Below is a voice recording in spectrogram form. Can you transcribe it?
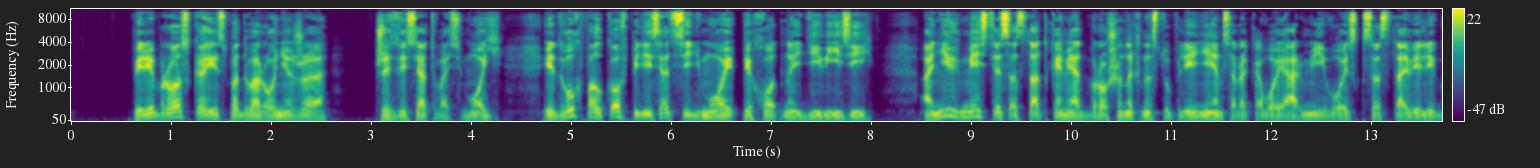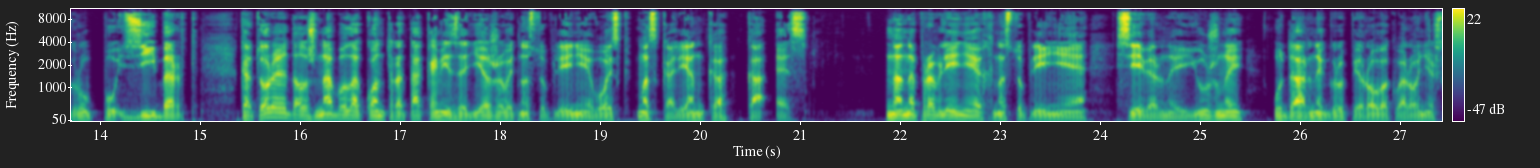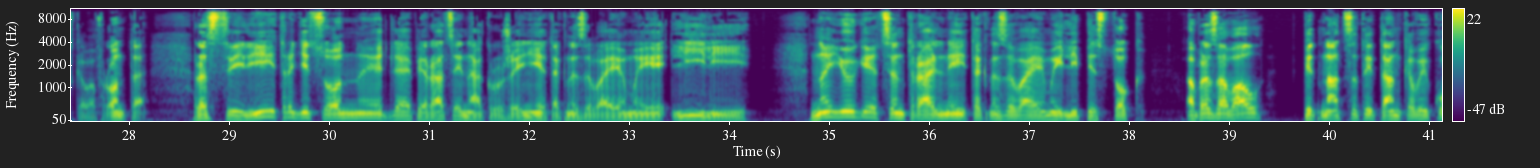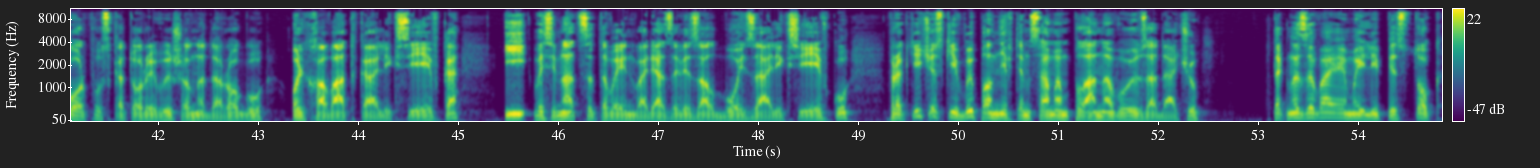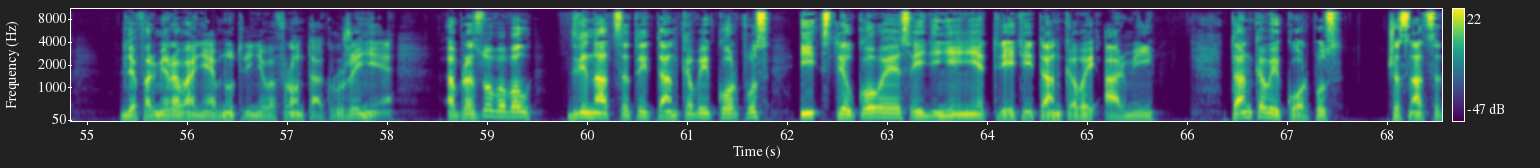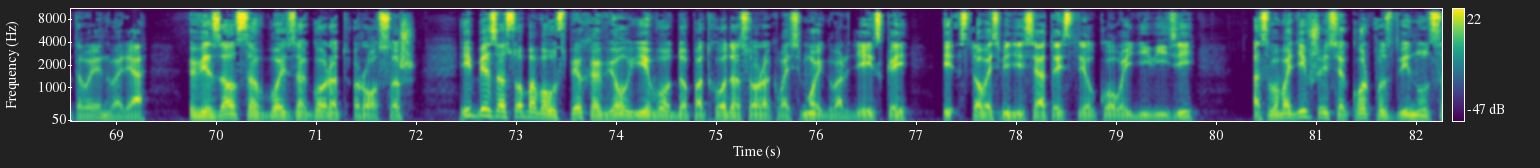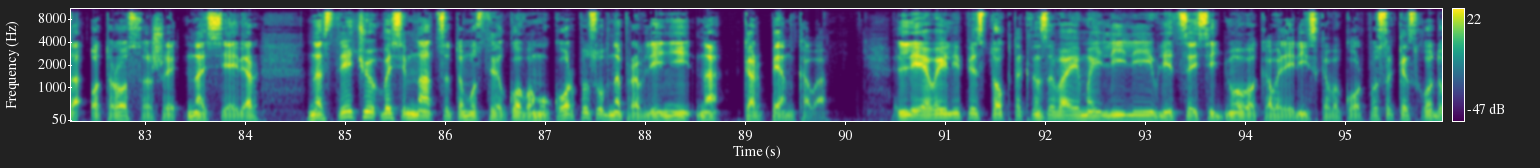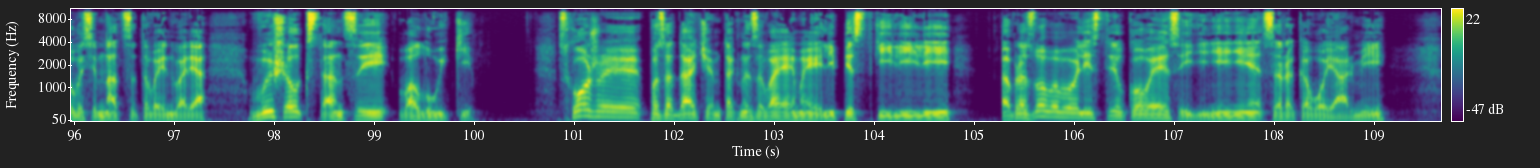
переброска из-под Воронежа 68-й и двух полков 57-й пехотной дивизий. Они вместе с остатками отброшенных наступлением 40-й армии войск составили группу «Зиберт», которая должна была контратаками задерживать наступление войск Москаленко КС. На направлениях наступления Северной и Южной ударных группировок Воронежского фронта расцвели традиционные для операций на окружение так называемые «лилии». На юге центральный так называемый «лепесток» образовал 15-й танковый корпус, который вышел на дорогу Ольховатка-Алексеевка и 18 января завязал бой за Алексеевку, практически выполнив тем самым плановую задачу. Так называемый «лепесток» для формирования внутреннего фронта окружения образовывал 12-й танковый корпус и стрелковое соединение 3-й танковой армии. Танковый корпус 16 января ввязался в бой за город Россош и без особого успеха вел его до подхода 48-й гвардейской и 180-й стрелковой дивизий. Освободившийся корпус двинулся от Россоши на север, навстречу 18-му стрелковому корпусу в направлении на Карпенково. Левый лепесток так называемой лилии в лице 7-го кавалерийского корпуса к исходу 18 января вышел к станции Валуйки. Схожие по задачам так называемые лепестки лилии образовывали стрелковое соединение 40-й армии.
